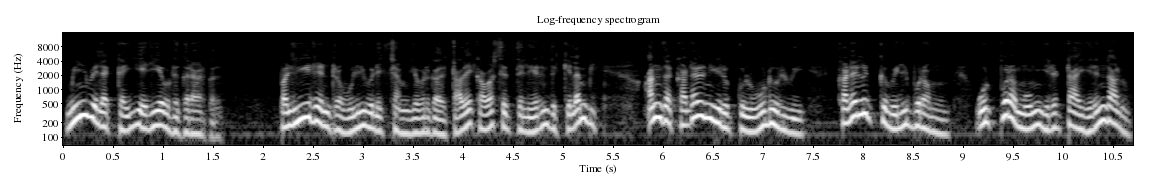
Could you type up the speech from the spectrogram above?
மின் விளக்கை எரிய விடுகிறார்கள். பளீர் என்ற ஒளி வெளிச்சம் இவர்கள் தலைக்கவசத்தில் இருந்து கிளம்பி அந்த கடல் நீருக்குள் ஊடுருவி கடலுக்கு வெளிப்புறமும் உட்புறமும் இருட்டாய் இருந்தாலும்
